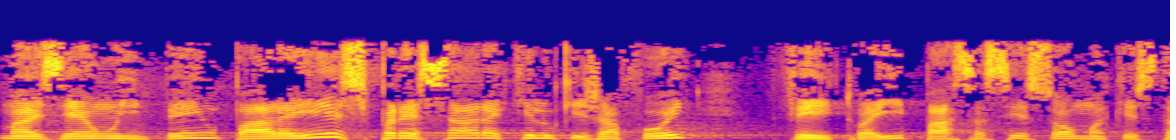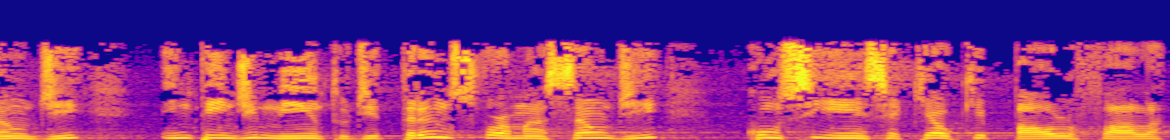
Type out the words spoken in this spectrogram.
mas é um empenho para expressar aquilo que já foi feito. Aí passa a ser só uma questão de entendimento, de transformação de consciência, que é o que Paulo fala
